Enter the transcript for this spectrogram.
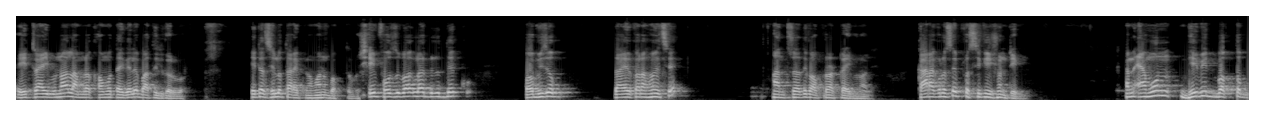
এই ট্রাইব্যুনাল আমরা ক্ষমতায় গেলে বাতিল করব। এটা ছিল তারেক রহমানের বক্তব্য। সেই ফজু পাগলার বিরুদ্ধে অভিযোগ দায়ের করা হয়েছে আন্তর্জাতিক অপরাধ ট্রাইব্যুনালে। কারা করেছে? Prosecution team. কারণ এমন ভিভিড বক্তব্য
